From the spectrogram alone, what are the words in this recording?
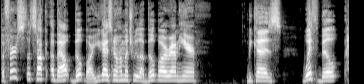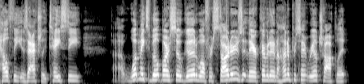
But first, let's talk about Built Bar. You guys know how much we love Built Bar around here because with Built, healthy is actually tasty. Uh, what makes Built Bar so good? Well, for starters, they are covered in 100% real chocolate.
